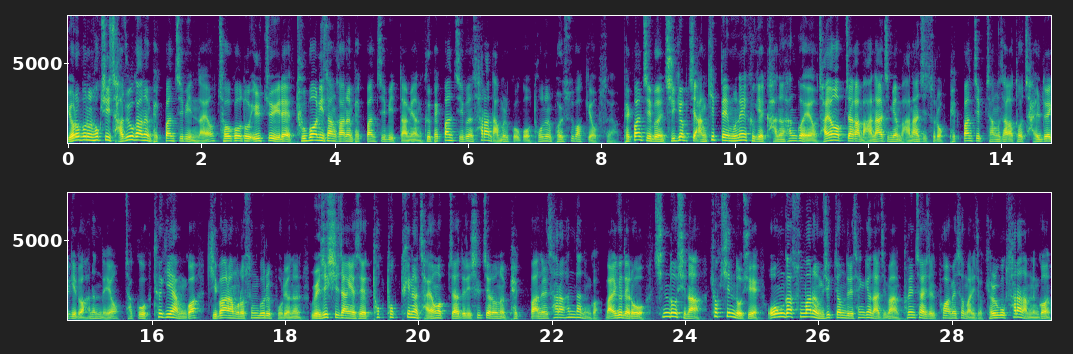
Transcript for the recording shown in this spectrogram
여러분은 혹시 자주 가는 백반집이 있나요? 적어도 일주일에 두 번 이상 가는 백반집이 있다면 그 백반집은 살아남을 거고 돈을 벌 수밖에 없어요. 백반집은 지겹지 않기 때문에 그게 가능한 거예요. 자영업자가 많아지면 많아질수록 백반집 장사가 더 잘 되기도 하는데요. 자꾸 특이함과 기발함으로 승부를 보려는 외식시장에서의 톡톡 튀는 자영업자들이 실제로는 백반을 사랑한다는 것. 말 그대로 신도시나 혁신도시에 온갖 수많은 음식점들이 생겨나지만 프랜차이즈를 포함해서 말이죠. 결국 살아남는 건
